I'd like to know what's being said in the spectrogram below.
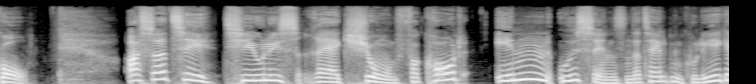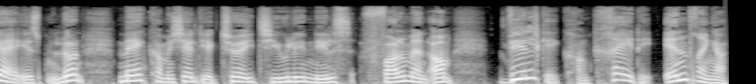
går. Og så til Tivolis reaktion. For kort inden udsendelsen, der talte min kollega Esben Lund med kommersiel direktør i Tivoli, Nils Folman, om, hvilke konkrete ændringer,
